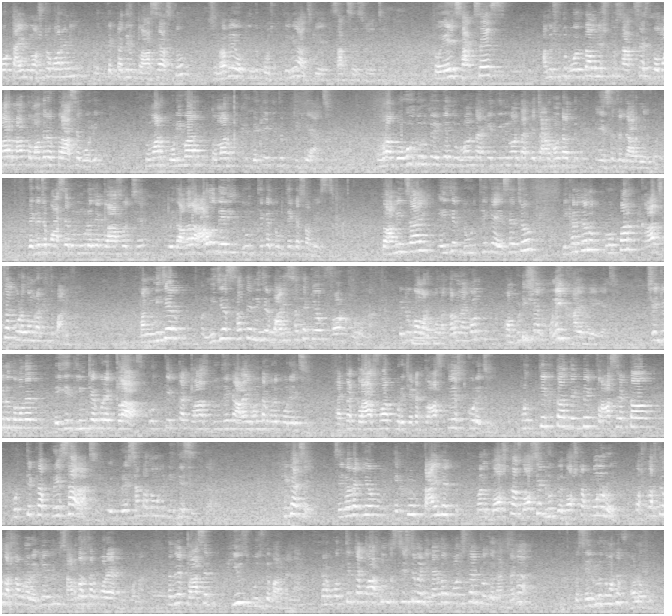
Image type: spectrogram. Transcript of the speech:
ও টাইম নষ্ট করেনি প্রত্যেকটা দিন ক্লাসে আসতো সেভাবেই ও কিন্তু প্রস্তুতি নিয়ে আজকে সাকসেস হয়েছে। তো এই সাকসেস আমি শুধু বলতাম যে শুধু সাকসেস তোমার না তোমাদেরও ক্লাসে বলি। তোমার পরিবার তোমার দেখে কিন্তু টিকে আছে। তোমরা বহু দূর থেকে দু ঘণ্টা কে তিন ঘণ্টা কে চার ঘণ্টা এসেছ জার্নি করে। দেখেছ পাশের রুমগুলো যে ক্লাস হচ্ছে, ওই দাদারা আরও দেরি দূর থেকে দূর থেকে সব এসছে। তো আমি চাই এই যে দূর থেকে এসেছ, এখানে যেন প্রপার কাজটা করে তোমরা কিন্তু বাড়ি ফেরো। মানে নিজের নিজের সাথে, নিজের বাড়ির সাথে কেউ ফ্রড করো না। এটুকু আমার বলা। কারণ এখন কম্পিটিশন অনেক হাই হয়ে গেছে। সেই জন্য তোমাদের এই যে তিনটে করে ক্লাস প্রত্যেকটা ক্লাস দু থেকে আড়াই ঘণ্টা করে করেছি। একটা ক্লাস ওয়ার্ক করেছি, একটা ক্লাস টেস্ট করেছি। প্রত্যেকটা দেখবে ক্লাসের একটা, প্রত্যেকটা প্রেশার আছে। ওই প্রেশারটা তোমাকে নিতে শিখতে হবে। ঠিক আছে? সেভাবে কেউ একটু টাইমে মানে দশটা দশে ঢুকবে, দশটা পনেরো, দশটা দশ থেকে দশটা পনেরো, কেউ কিন্তু সাড়ে দশটার পরে আর ঢুকবো না। তাহলে ক্লাসের ফিউজ বুঝতে পারবে না। কারণ প্রত্যেকটা ক্লাস কিন্তু সিস্টেমেটিক একদম কনস্ট্যান্ট চলতে থাকবে না? তো সেগুলো তোমাকে ফলো করতে হবে।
